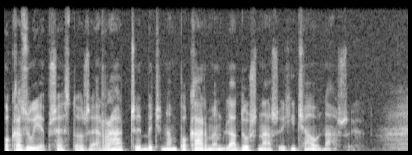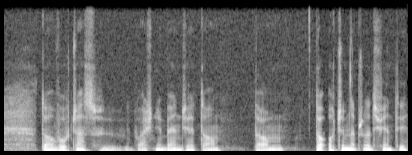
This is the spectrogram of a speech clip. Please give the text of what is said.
okazuje przez to, że raczy być nam pokarmem dla dusz naszych i ciał naszych. To wówczas właśnie będzie to, to, to o czym na przykład święty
